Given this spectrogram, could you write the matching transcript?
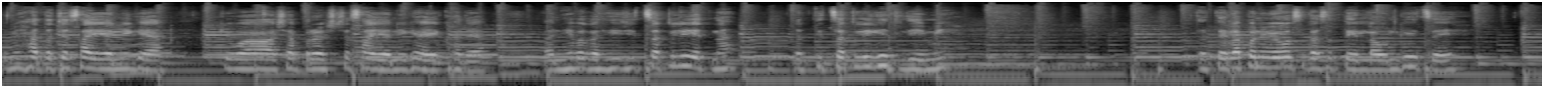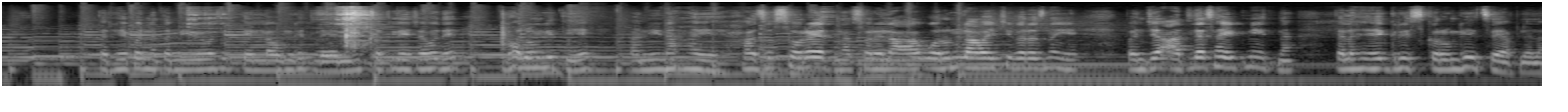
तुम्ही हाताच्या साह्याने घ्या किंवा अशा ब्रशच्या साह्याने घ्या एखाद्या. आणि हे बघा ही जी चकली आहेत ना तर ती चकली घेतली आहे मी. तर त्याला पण व्यवस्थित असं तेल लावून घ्यायचं आहे तर हे पण आता मी व्यवस्थित तेल लावून घेतलं आहे आणि चकली याच्यामध्ये घालून घेते आणि ना हा हा जो सोऱ्या आहेत ना सोऱ्याला आ- वरून लावायची गरज नाही आहे पण जे आतल्या साईडने आहेत ना त्याला हे ग्रीस करून घ्यायचं आहे आपल्याला.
